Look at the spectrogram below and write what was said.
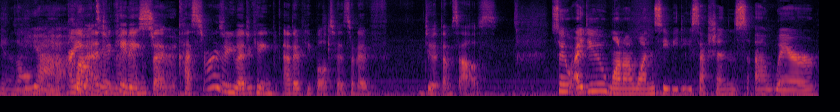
You know, is all Yeah. really Are you educating the customers or are you educating other people to sort of do it themselves? So I do one-on-one CBD sessions uh, where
